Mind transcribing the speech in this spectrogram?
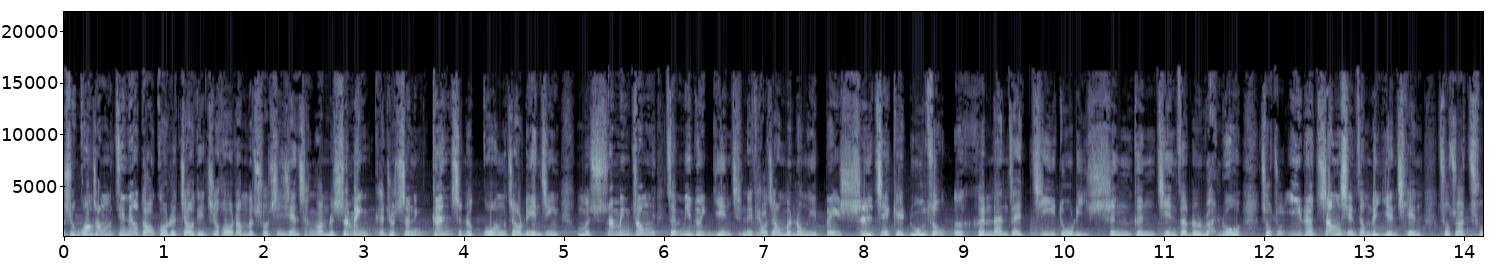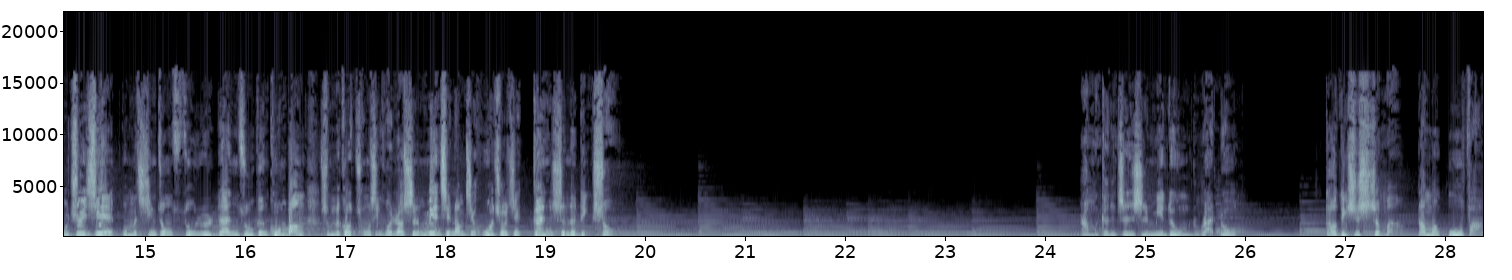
当时光照我们今天要祷告的焦点之后，让我们首先先敞开我们的生命，恳求圣灵更深的光照炼净我们生命中，在面对眼前的挑战，我们容易被世界给掳走，而很难在基督里生根建造的软弱，求主一一的彰显在我们的眼前，说出来除去一切我们心中所有的拦阻跟捆绑，使我们能够重新回到神面前，让我们先呼求一些更深的领受，让我们更真实面对我们的软弱，到底是什么让我们无法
